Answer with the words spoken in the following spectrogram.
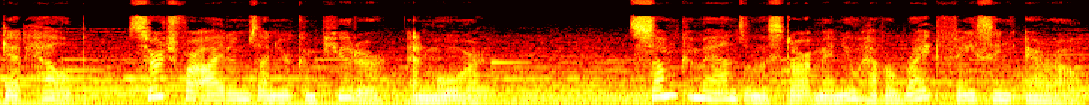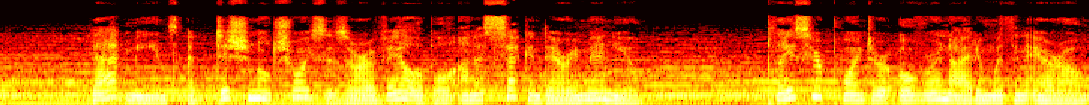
get help, search for items on your computer, and more. Some commands on the Start menu have a right-facing arrow. That means additional choices are available on a secondary menu. Place your pointer over an item with an arrow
